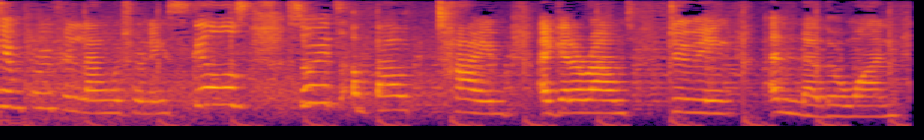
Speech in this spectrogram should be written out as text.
to improve your language learning skills so it's about time I get around doing another one.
